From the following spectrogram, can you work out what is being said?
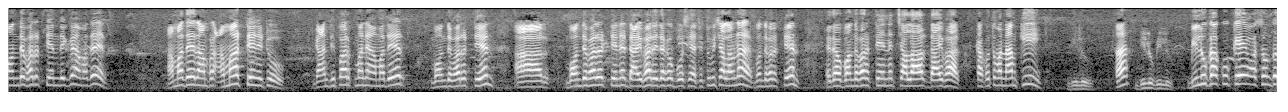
বন্দে ভারত ট্রেন দেখবে আমাদের? আমাদের আমার ট্রেন এটো গান্ধী পার্ক মানে আমাদের বন্দে ভারত ট্রেন আর বন্দে ভারত ট্রেনের ড্রাইভার এ দেখো বসে আছে। তুমি চালাও না বন্দে ভারত ট্রেন এ দেখো বন্দে ভারত ট্রেনের চালার ড্রাইভার কাকু তোমার নাম কি? বিলু। হ্যাঁ? বিলু বিলু। বিলু কাকুকে অসংখ্য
